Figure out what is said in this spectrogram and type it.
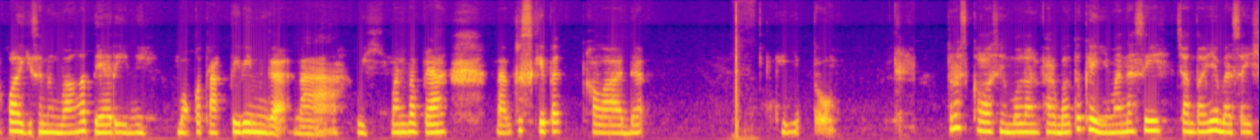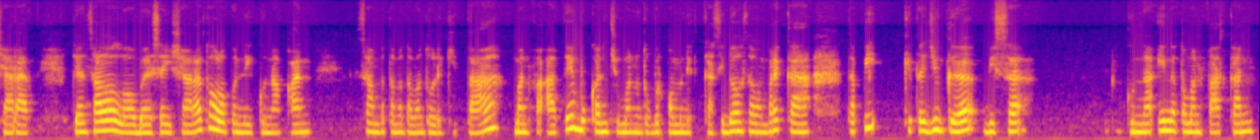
aku lagi seneng banget ya hari ini mau ke traktirin nggak nah wih mantap ya nah terus kita kalau ada kayak gitu Terus kalau simbol non verbal tuh kayak gimana sih? Contohnya bahasa isyarat. Jangan salah loh, bahasa isyarat walaupun digunakan sama teman-teman tuli kita, manfaatnya bukan cuma untuk berkomunikasi doang sama mereka, tapi kita juga bisa gunain atau manfaatkan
